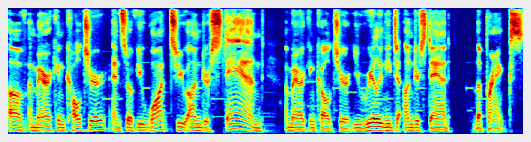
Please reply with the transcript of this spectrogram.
of American culture. And so, if you want to understand American culture, you really need to understand the pranks.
